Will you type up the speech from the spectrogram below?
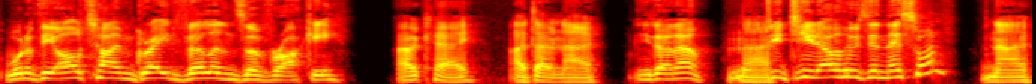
one of the all-time great villains of Rocky. Okay. I don't know. You don't know? No. Do, do you know who's in this one? No.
